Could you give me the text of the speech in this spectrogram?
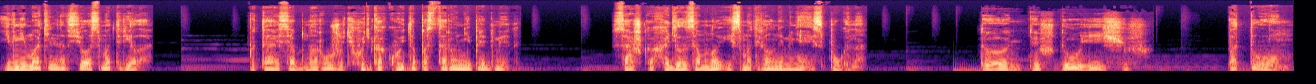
и внимательно все осмотрела, пытаясь обнаружить хоть какой-то посторонний предмет. Сашка ходил за мной и смотрел на меня испуганно. «Тань, ты что ищешь?» «Потом»,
